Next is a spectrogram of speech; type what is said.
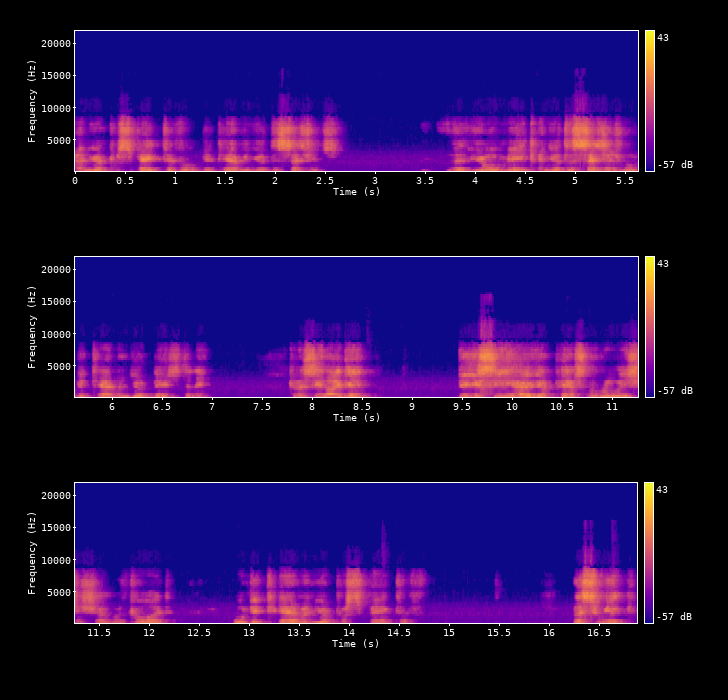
And your perspective will determine your decisions that you will make, and your decisions will determine your destiny. Can I say that again? Do you see how your personal relationship with God will determine your perspective? This week,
